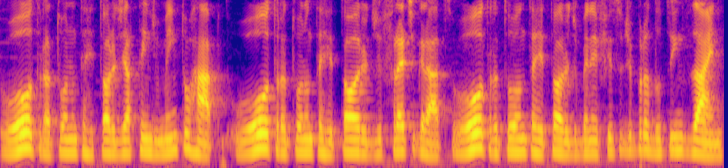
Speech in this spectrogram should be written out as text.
O outro atua no território de atendimento rápido. O outro atua no território de frete grátis. O outro atua no território de benefício de produto em design.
